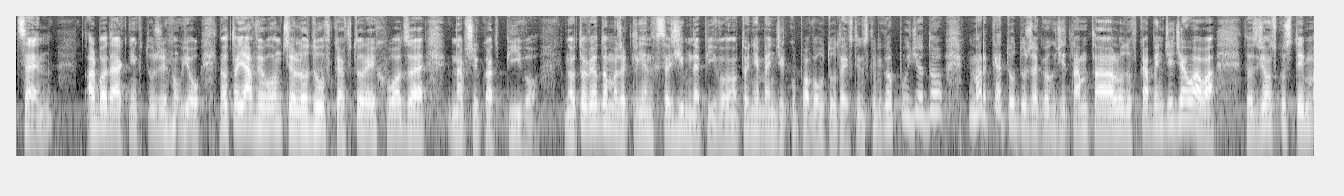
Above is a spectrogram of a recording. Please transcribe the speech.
cen, albo tak jak niektórzy mówią, no to ja wyłączę lodówkę, w której chłodzę na przykład piwo. No to wiadomo, że klient chce zimne piwo, no to nie będzie kupował tutaj w tym sklepie, tylko pójdzie do marketu dużego, gdzie tam ta lodówka będzie działała. To w związku z tym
